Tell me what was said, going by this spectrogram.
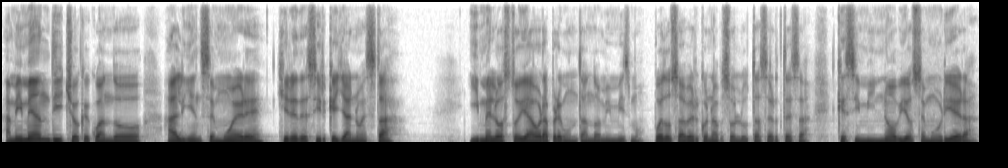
A mí me han dicho que cuando alguien se muere quiere decir que ya no está. Y me lo estoy ahora preguntando a mí mismo. ¿Puedo saber con absoluta certeza que si mi novio se muriera,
